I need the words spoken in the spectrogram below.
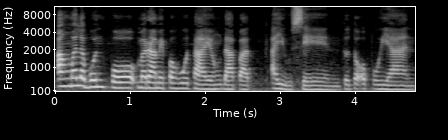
Ang Malabon po, marami pa ho tayong dapat ayusin. Totoo po yan.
